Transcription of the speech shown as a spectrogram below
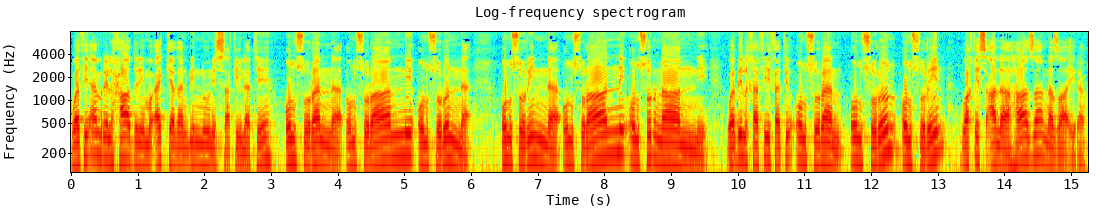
وفي أمر الحاضر مؤكدا بالنون الثقيلة انصرن انصران انصرن انصرن انصران انصرنان. وبالخفيفة انصرن انصرن انصرين وقس على هذا نظائره.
